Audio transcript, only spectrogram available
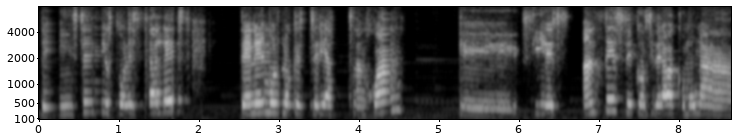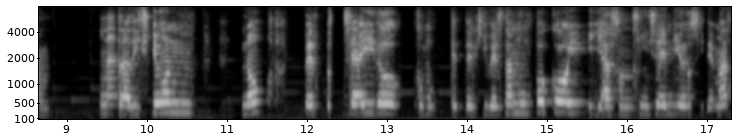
de incendios forestales, tenemos lo que sería San Juan, que sí es, antes se consideraba como una, una tradición, ¿no? Pero se ha ido como que tergiversando un poco y ya son incendios y demás,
